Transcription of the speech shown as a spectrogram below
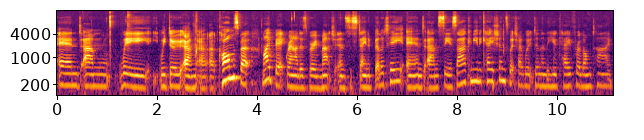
and um, we we do um, uh, uh, comms, but my background is very much in sustainability and um, CSR communications, which I worked in in the UK for a long time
